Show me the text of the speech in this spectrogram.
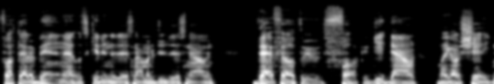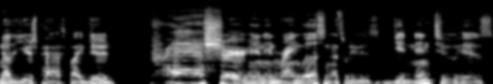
fuck that, abandon that. Let's get into this. Now I'm gonna do this now, and that fell through. Fuck, get down. Like oh shit, another year's passed. Like dude, pressure and in Rainn Wilson, that's what he was getting into is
